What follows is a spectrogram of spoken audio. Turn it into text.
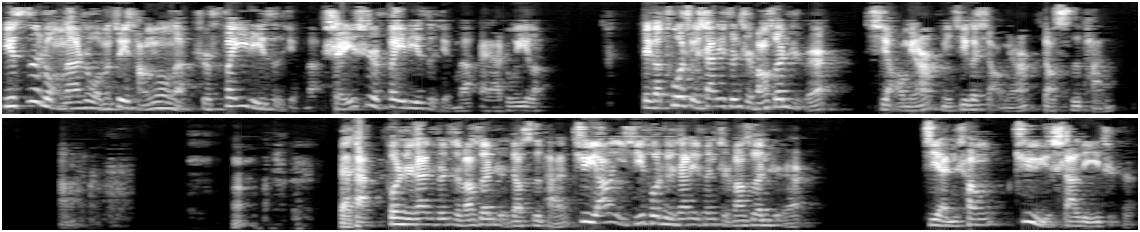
第四种呢，是我们最常用的，是非离子型的。谁是非离子型的？大家注意了，这个脱水山梨醇脂肪酸酯，小名你记个小名叫丝盘啊啊！来看脱水山梨醇脂肪酸酯叫丝盘，聚氧乙烯脱水山梨醇脂肪酸酯，简称聚山梨酯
